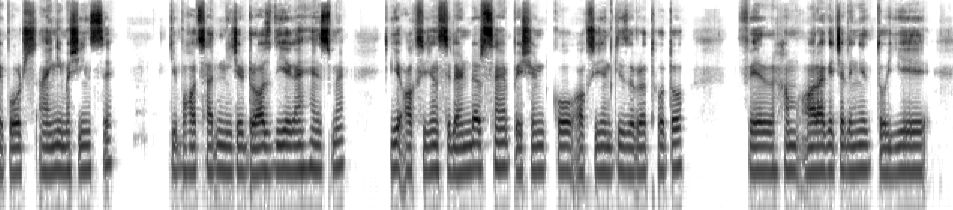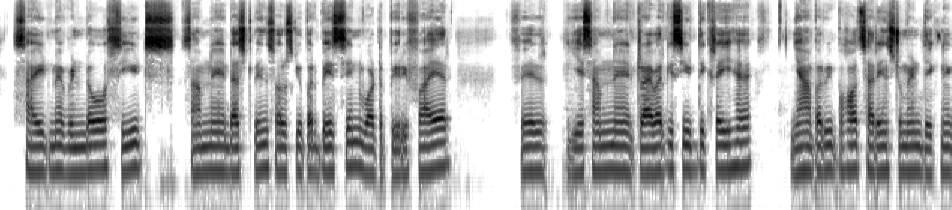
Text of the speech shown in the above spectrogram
रिपोर्ट्स आएँगी मशीन से। ये बहुत सारे नीचे ड्रॉज दिए गए हैं इसमें। ये ऑक्सीजन सिलेंडर्स हैं। पेशेंट को ऑक्सीजन की ज़रूरत हो तो फिर हम और आगे चलेंगे। तो ये साइड में विंडो सीट्स सामने डस्टबिन्स और उसके ऊपर बेसिन वाटर प्योरीफायर फिर ये सामने ड्राइवर की सीट दिख रही है। यहाँ पर भी बहुत सारे इंस्ट्रूमेंट देखने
